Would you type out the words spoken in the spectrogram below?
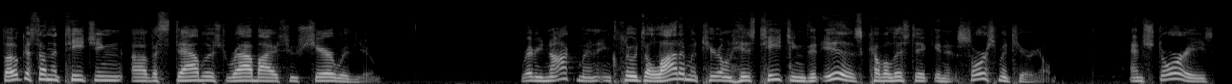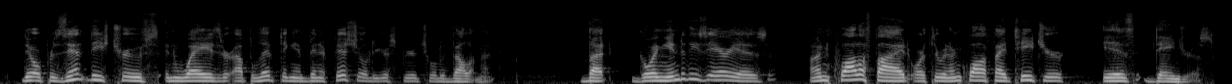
Focus on the teaching of established rabbis who share with you. Rabbi Nachman includes a lot of material in his teaching that is Kabbalistic in its source material, and stories that will present these truths in ways that are uplifting and beneficial to your spiritual development. But going into these areas unqualified or through an unqualified teacher is dangerous.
